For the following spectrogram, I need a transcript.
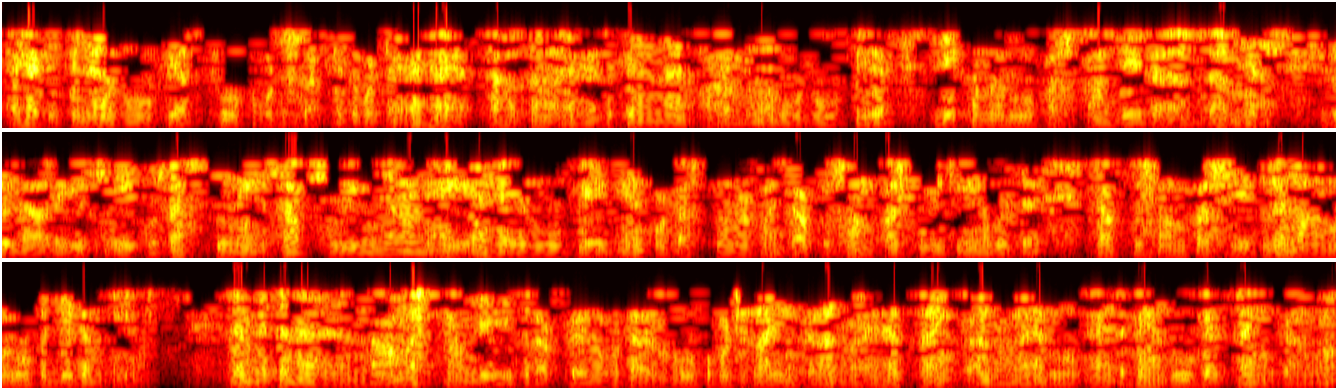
ඇහැට පෙනෙන රූපයක් රූප කොටසක්. එතකොට ඇහැ සහ තම ඇහැට පෙනෙන අරමුණු වූ රූපය දෙකම රූපස්කන්ධයට ධර්මයක්. එතකොට මේ කොටස් තුනේ චක්ෂු විඥානයේ ඇහැ රූපය කියන කොටස් තුනක් චක්කු සංපස්සේ කියනකොට චක්කු සංපස්සේ තුළ නාම රූප දෙකම තියෙනවා. දැන් මෙතන නාමස්කන්ධය විතරක් කරනකොට රූප කොටස අයින් කරනවා. ඇහත් අයින් කරනවා නේද? ඇහැට පෙනෙන රූපයත් අයින් කරනවා.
